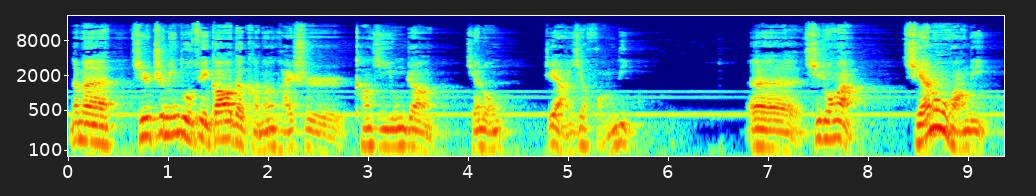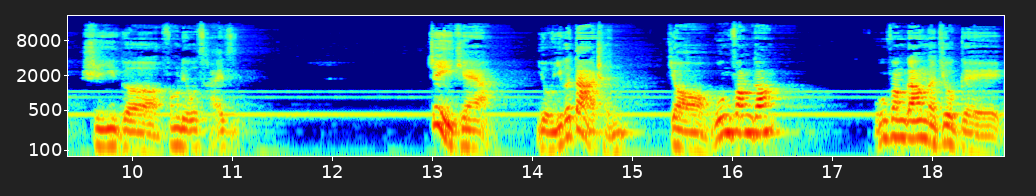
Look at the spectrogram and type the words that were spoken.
那么，其实知名度最高的可能还是康熙、雍正、乾隆这样一些皇帝。呃，其中啊，乾隆皇帝是一个风流才子。这一天啊，有一个大臣叫翁方刚，翁方刚呢就给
